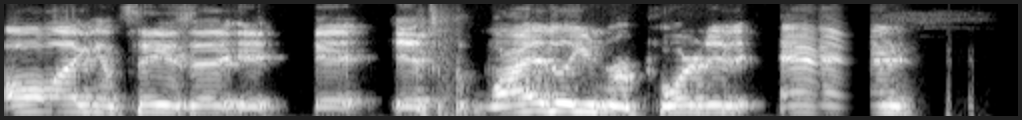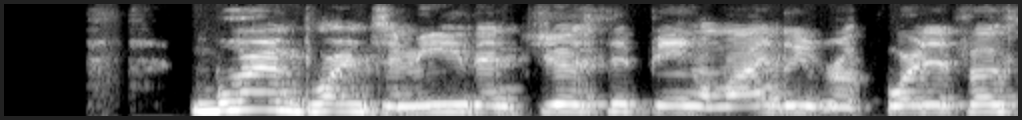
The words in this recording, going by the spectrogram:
all I can say is that it, it it's widely reported and more important to me than just it being widely reported, folks.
